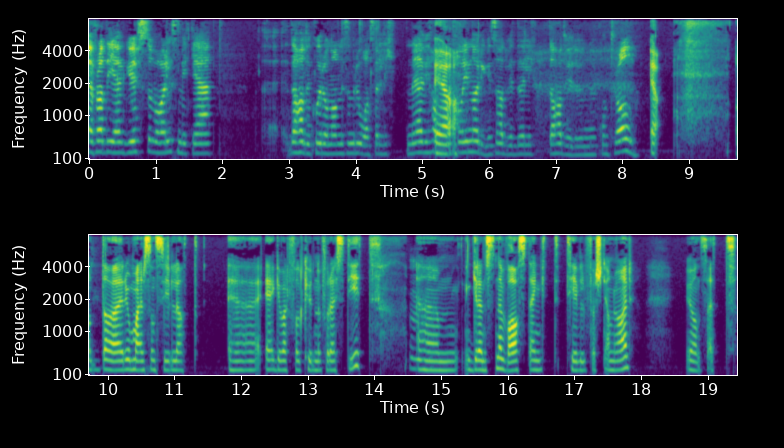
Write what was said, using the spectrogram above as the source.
Ja, for at i august så var liksom ikke Da hadde koronaen liksom roa seg litt ned. Vi hadde, Ja. i Norge så hadde vi det litt Da hadde vi det under kontroll. Ja. Og da er det jo mer sannsynlig at eh, jeg i hvert fall kunne få reist dit. Mm. Um, grensene var stengt til 1. januar, uansett.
